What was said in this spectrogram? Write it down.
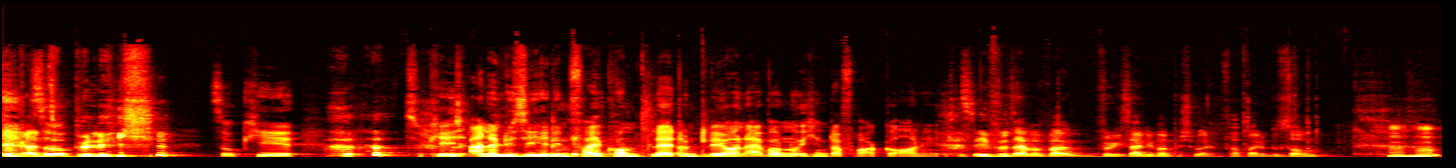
So ganz So. billig. Ist okay. Ist okay, ich analysiere hier den Fall komplett und Leon einfach nur, ich hinterfrage gar nichts. Ich würde einfach mal wirklich sagen, die waren bestimmt einfach beide besorgen. Mhm.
